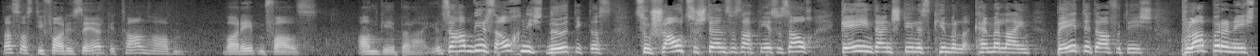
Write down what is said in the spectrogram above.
Das, was die Pharisäer getan haben, war ebenfalls Angeberei. Und so haben wir es auch nicht nötig, das zur Schau zu stellen. So sagt Jesus auch, geh in dein stilles Kämmerlein, bete da für dich, plappere nicht,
